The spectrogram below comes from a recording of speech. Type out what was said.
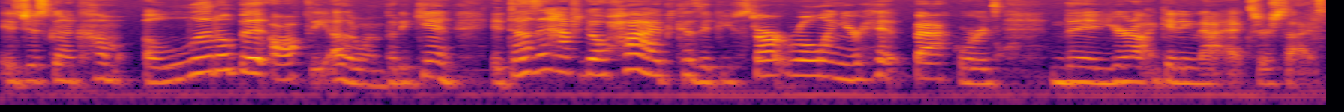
is just gonna come a little bit off the other one. But again, it doesn't have to go high because if you start rolling your hip backwards, then you're not getting that exercise.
